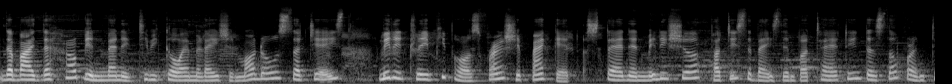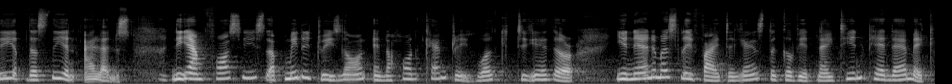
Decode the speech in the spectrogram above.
by the help in many typical emulation models such as military people's friendship market, stand and militia participates in protecting the sovereignty of the sea and islands. The armed forces of military zone and the whole country work together, unanimously fight against the COVID-19 pandemic,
